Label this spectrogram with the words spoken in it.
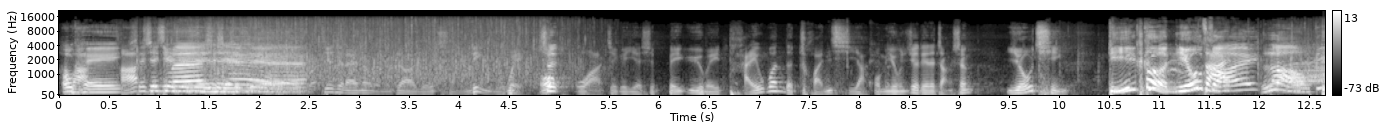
好不好 OK，好，谢谢你们，谢谢谢谢。接下来呢，我们就要有请另一位，是哦哇，这个也是被誉为台湾的传奇啊！我们用热烈的掌声，有请迪克牛仔老爹，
